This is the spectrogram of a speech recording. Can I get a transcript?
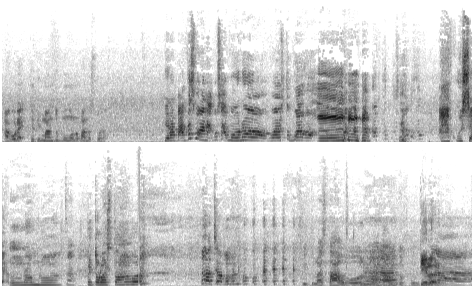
aku nek dadi mantumu ngono pantes ora? Kira pantes wong anakku sakmono, wis tuwa kok. Loh, aku sik enom lho. 17 tahun. Aja ngono. 17 tahun, 2 tahun kebun. Ki lur. Ah,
